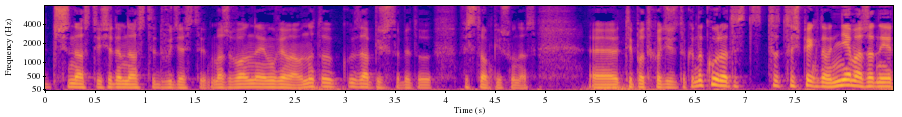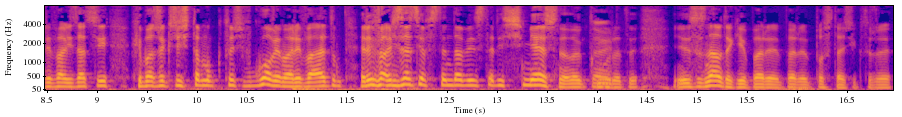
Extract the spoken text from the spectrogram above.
e, 13, 17, 20, masz wolne? Ja mówię, mam, no to zapisz sobie, to wystąpisz u nas. E, ty podchodzisz do tego, no kurwa, to jest to, coś pięknego, nie ma żadnej rywalizacji, chyba, że gdzieś tam ktoś w głowie ma rywal, ale to rywalizacja w stand-upie jest stary śmieszna, no Tak. kurwa, ty, znam takie parę, parę postaci, którzy,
